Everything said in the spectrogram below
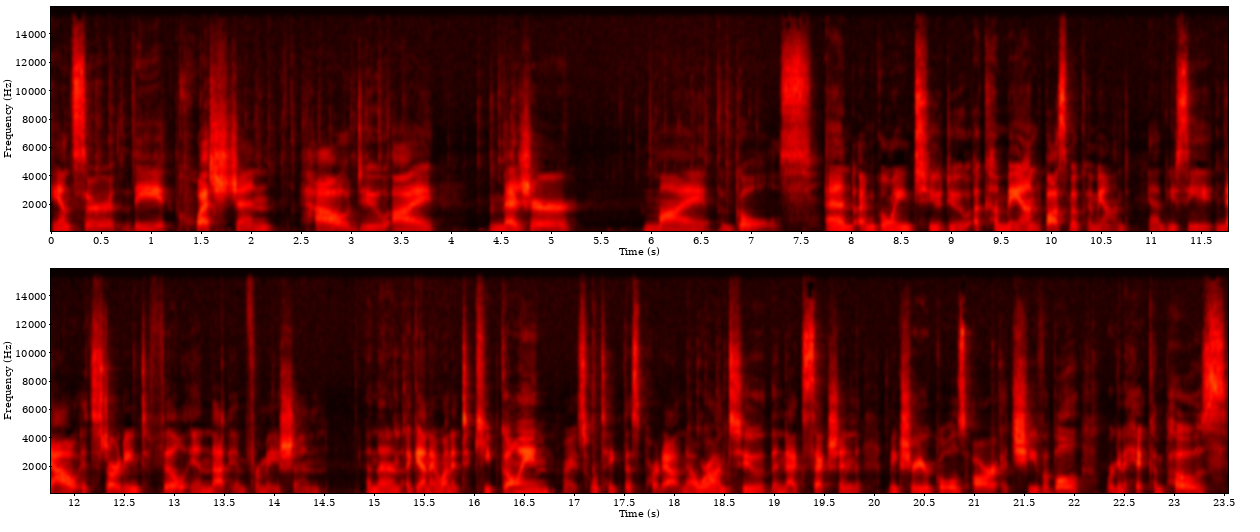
answer the question, how do I measure my goals. And I'm going to do a command, boss mode command. And you see now it's starting to fill in that information. And then again, I want it to keep going. All right, so we'll take this part out. Now we're on to the next section. Make sure your goals are achievable. We're gonna hit compose.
